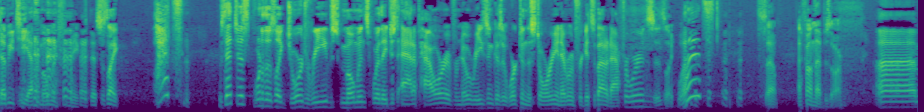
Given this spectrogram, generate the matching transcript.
WTF moment for me. This is like what? Was that just one of those like George Reeves moments where they just add a power for no reason because it worked in the story and everyone forgets about it afterwards? It's like what? so I found that bizarre. Um,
